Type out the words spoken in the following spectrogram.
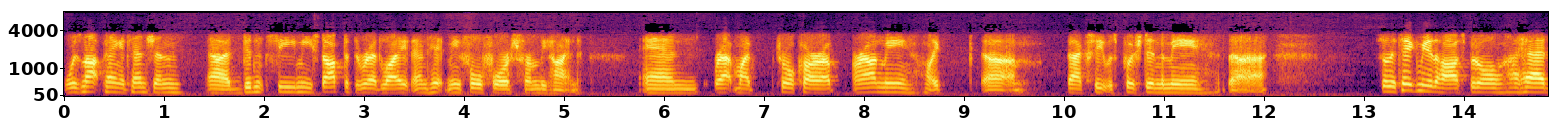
was not paying attention, uh, didn't see me stopped at the red light, and hit me full force from behind. And wrapped my patrol car up around me, like um, back seat was pushed into me. Uh, so they take me to the hospital. I had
